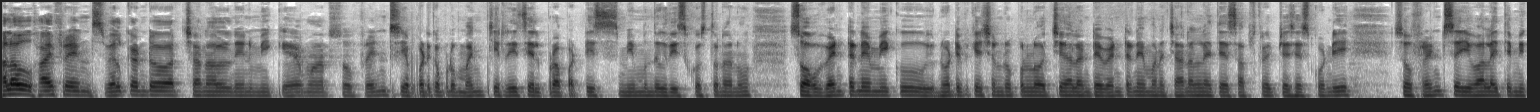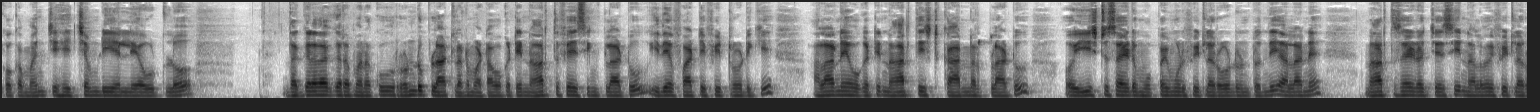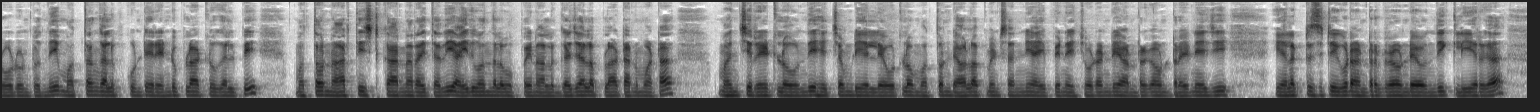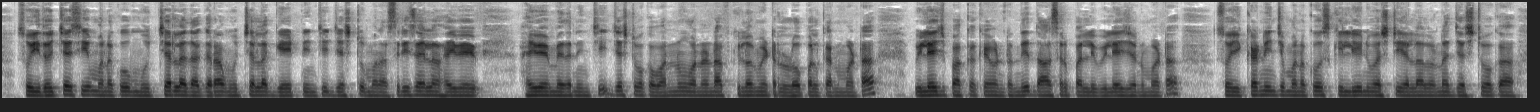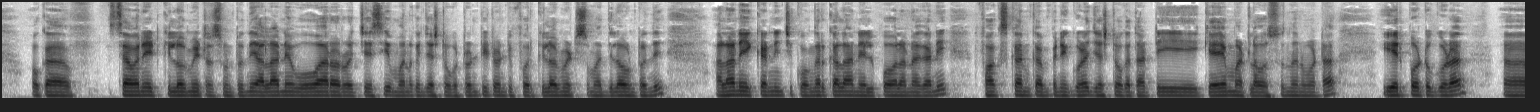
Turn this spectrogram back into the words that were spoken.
Hello hi friends welcome to our channel నేను మీ KMR so friends ఎప్పటికప్పుడు మంచి రీసేల్ ప్రాపర్టీస్ మీ ముందుకు తీసుకొస్తున్నాను. సో వెంటనే మీకు నోటిఫికేషన్ రూపంలో వచ్చేయాలంటే వెంటనే మన ఛానల్ని అయితే సబ్స్క్రైబ్ చేసేసుకోండి. సో ఫ్రెండ్స్ ఇవాళ అయితే మీకు ఒక మంచి హెచ్ఎండిఎల్ లేఅవుట్లో దగ్గర దగ్గర మనకు రెండు ప్లాట్లు అనమాట ఒకటి నార్త్ ఫేసింగ్ ప్లాటు ఇదే ఫార్టీ ఫీట్ రోడ్డుకి అలానే ఒకటి north east corner plot east side ముప్పై మూడు ఫీట్ల రోడ్డు ఉంటుంది. అలానే నార్త్ సైడ్ వచ్చేసి నలభై ఫీట్ల రోడ్ ఉంటుంది. మొత్తం కలుపుకుంటే రెండు ప్లాట్లు కలిపి మొత్తం నార్త్ ఈస్ట్ కార్నర్ అవుతుంది ఐదు వందల ముప్పై నాలుగు గజాల ప్లాట్ అనమాట మంచి రేట్లో ఉంది. హెచ్ఎండిఎల్ లేఅవుట్లో మొత్తం డెవలప్మెంట్స్ అన్నీ అయిపోయినాయి. చూడండి అండర్ గ్రౌండ్ డ్రైనేజీ ఎలక్ట్రిసిటీ కూడా అండర్ గ్రౌండే ఉంది క్లియర్గా సో ఇది వచ్చేసి మనకు ముచ్చెర్ల దగ్గర ముచ్చెర్ల గేట్ నుంచి జస్ట్ మన శ్రీశైలం హైవే హైవే మీద నుంచి జస్ట్ ఒక one one and half kilometre లోపలికి అనమాట విలేజ్ పక్కకే ఉంటుంది దాసరపల్లి విలేజ్ అనమాట సో ఇక్కడి నుంచి మనకు స్కిల్ యూనివర్సిటీ వెళ్ళాలన్నా జస్ట్ ఒక ఒక సెవెన్ ఎయిట్ కిలోమీటర్స్ ఉంటుంది. అలానే ఓఆర్ఆర్ వచ్చేసి మనకు జస్ట్ ఒక ట్వంటీ ట్వంటీ ఫోర్ కిలోమీటర్స్ మధ్యలో ఉంటుంది. అలానే ఇక్కడి నుంచి కొంగర్కల అని వెళ్ళిపోవాలన్నా కానీ ఫాక్స్కాన్ కంపెనీకి కూడా జస్ట్ ఒక థర్టీ కేఎం అట్లా వస్తుందనమాట ఎయిర్పోర్ట్కి కూడా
